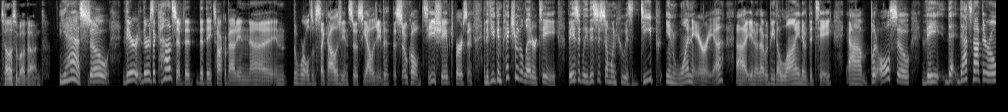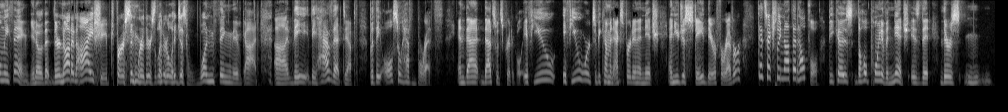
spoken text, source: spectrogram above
Tell us about that. Yeah, so there there's a concept that, that they talk about in uh, in the worlds of psychology and sociology, the, the so-called T-shaped person. And if you can picture the letter T, basically this is someone who is deep in one area. Uh, you know that would be the line of the T, um, but also they that that's not their only thing. You know that they're not an I-shaped person where there's literally just one thing they've got. Uh, they they have that depth, but they also have breadth and that that's what's critical. If you if you were to become an expert in a niche and you just stayed there forever that's actually not that helpful because the whole point of a niche is that there's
